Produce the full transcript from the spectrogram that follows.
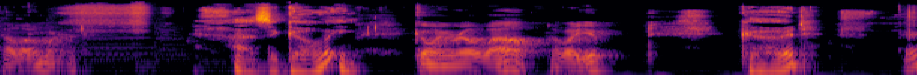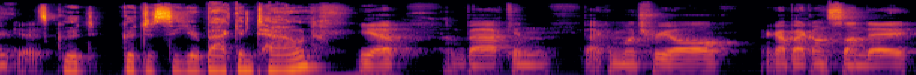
Hello, Mark. How's it going? Going real well. How about you? Good. Very good. It's good. Good to see you're back in town. Yep, I'm back in back in Montreal. I got back on Sunday.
